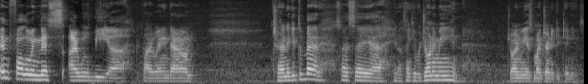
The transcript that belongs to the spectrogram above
And following this, I will be uh, probably laying down, trying to get to bed. So I say, uh, you know, thank you for joining me, and Join me as my journey continues.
